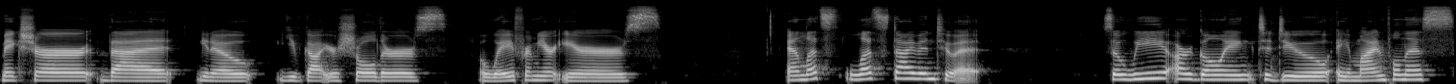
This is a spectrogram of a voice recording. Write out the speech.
Make sure that, you know, you've got your shoulders away from your ears. And let's let's dive into it. So, we are going to do a mindfulness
